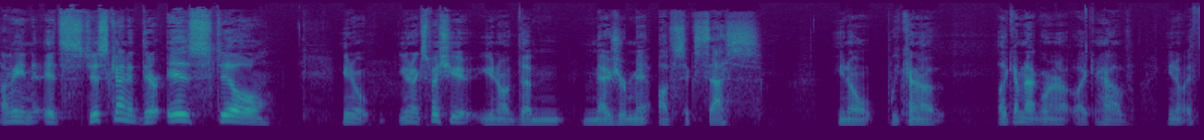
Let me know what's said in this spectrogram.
I mean, it's just kind of there is still, you know, you know, especially you know the measurement of success. You know, we kind of like I'm not going to like have you know if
